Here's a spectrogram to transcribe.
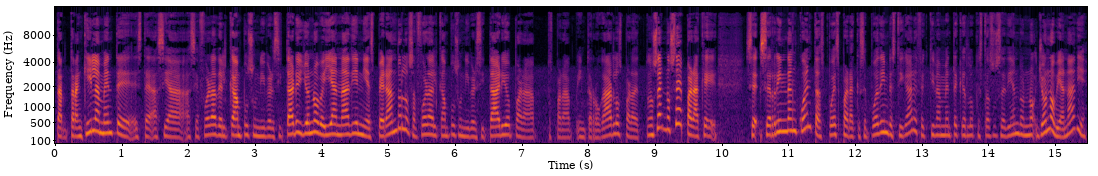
tranquilamente este, hacia, hacia afuera del campus universitario. Yo no veía a nadie ni esperándolos afuera del campus universitario para, pues, para interrogarlos, para, no sé, no sé, para que se, se rindan cuentas, pues, para que se pueda investigar efectivamente qué es lo que está sucediendo. No, yo no vi a nadie.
